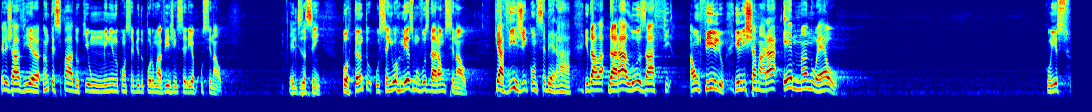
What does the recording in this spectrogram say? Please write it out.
ele já havia antecipado que um menino concebido por uma virgem seria o sinal. Ele diz assim: Portanto, o Senhor mesmo vos dará um sinal, que a virgem conceberá e dará à luz a, a um filho, e lhe chamará Emanuel. Com isso,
